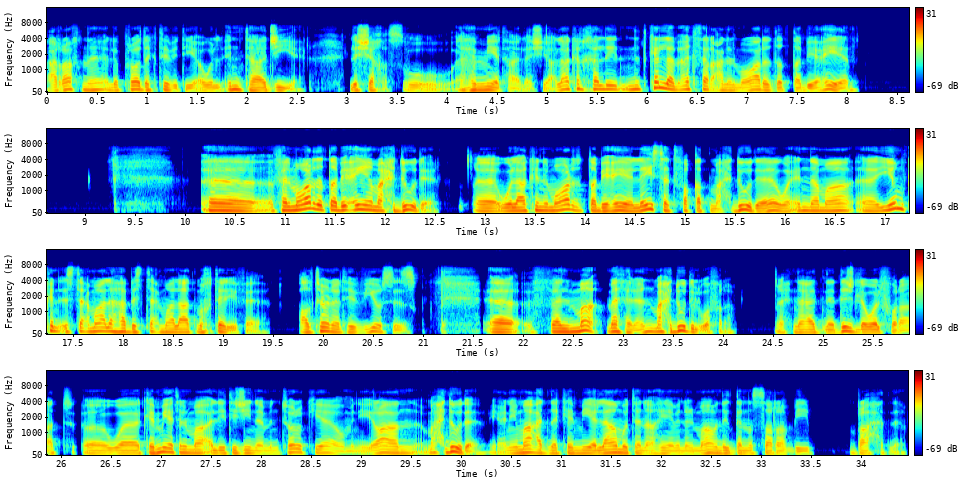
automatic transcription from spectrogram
عرفنا البرودكتيفيتي أو الإنتاجية للشخص وأهمية هاي الأشياء، لكن خلّي نتكلم أكثر عن الموارد الطبيعية. آه، فالموارد الطبيعية محدودة، آه، ولكن الموارد الطبيعية ليست فقط محدودة، وإنما يمكن استعمالها باستعمالات مختلفة. Alternative uses. آه، فالماء مثلًا محدود الوفرة، إحنا عندنا دجلة والفرات آه، وكمية الماء اللي تجينا من تركيا ومن إيران محدودة، يعني ما عندنا كمية لا متناهية من الماء ونقدر نتصرف به براحتنا.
